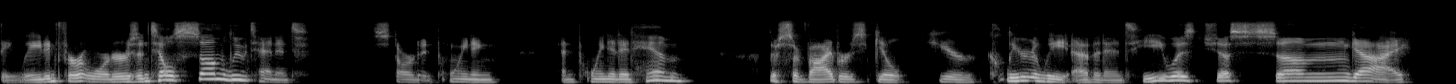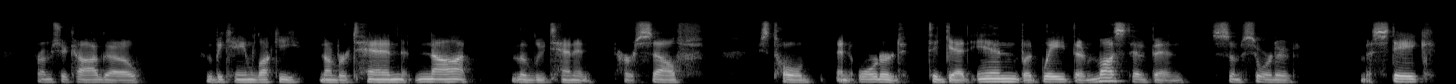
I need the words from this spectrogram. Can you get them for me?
They waited for orders until some lieutenant started pointing and pointed at him. The survivor's guilt here clearly evident. He was just some guy from Chicago who became lucky number 10, not the lieutenant herself, who's told and ordered to get in. But wait, there must have been some sort of mistake.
